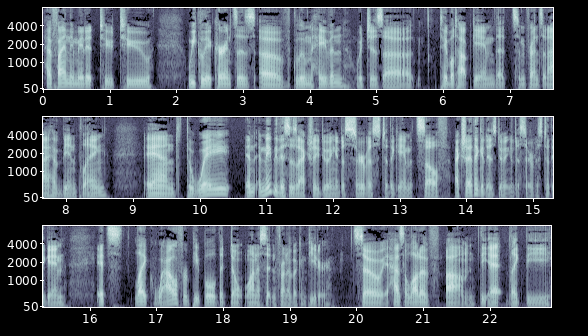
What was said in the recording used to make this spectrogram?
have finally made it to two weekly occurrences of Gloomhaven, which is a tabletop game that some friends and I have been playing. And the way, and, and maybe this is actually doing a disservice to the game itself. Actually, I think it is doing a disservice to the game. It's like WoW for people that don't want to sit in front of a computer. So it has a lot of um, the like the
